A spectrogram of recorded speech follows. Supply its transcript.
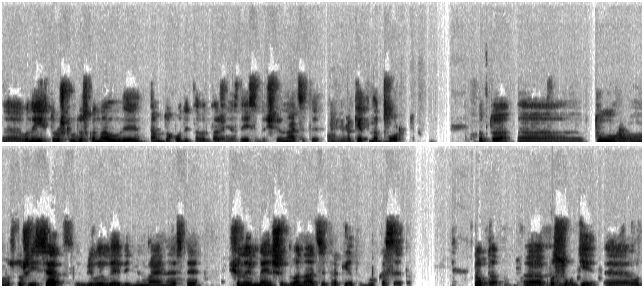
Е, Вони їх трошки удосконалили, там доходить навантаження, здається, до 14 Мгм. ракет на борт. Тобто е, ту е, 160 білий лебідь він має нести щонайменше 12 ракет у двох касетах. Тобто, е, по суті, е, от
